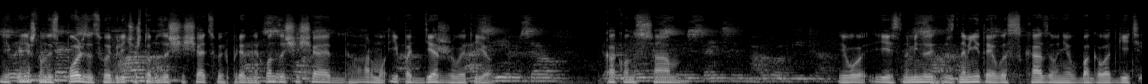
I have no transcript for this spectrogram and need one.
И, конечно, он использует свое величие, чтобы защищать своих преданных. Он защищает Дхарму и поддерживает ее. Как он сам его есть знаменитое, знаменитое высказывание в Бхагавадгите.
